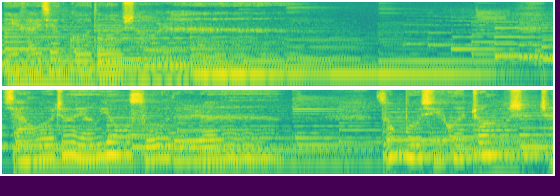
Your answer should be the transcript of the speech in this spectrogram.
你还见过多少人？像我这样庸俗的人，从不喜欢装深沉，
